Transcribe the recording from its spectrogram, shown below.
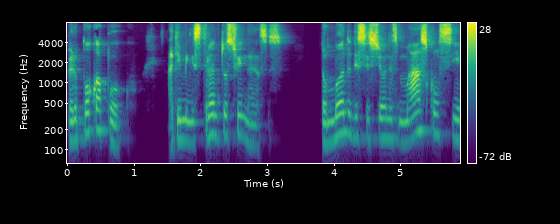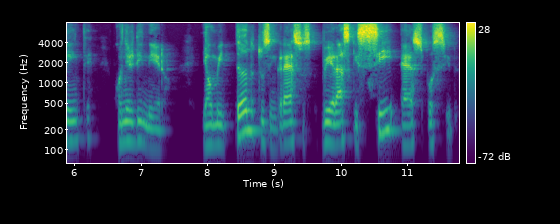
pero pouco a pouco, administrando tus finanças, tomando decisões mais conscientes com o dinheiro, e aumentando tus ingressos, verás que sí es posible.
